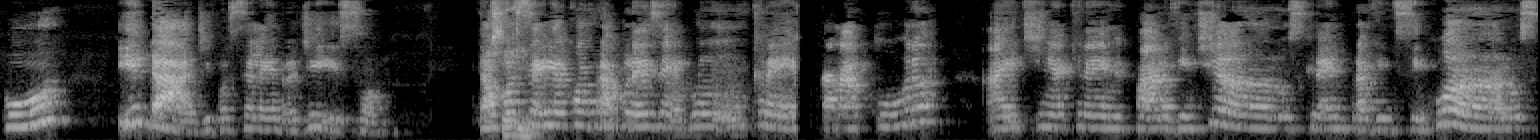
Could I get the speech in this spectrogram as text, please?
por idade, você lembra disso? Então, Sim. você ia comprar, por exemplo, um creme da Natura, aí tinha creme para 20 anos, creme para 25 anos,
